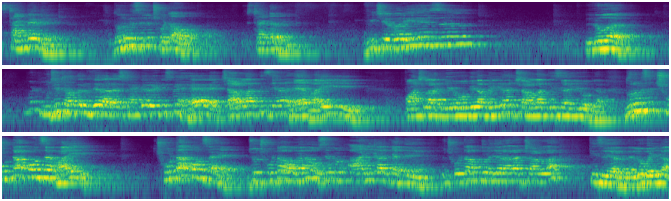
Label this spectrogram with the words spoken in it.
स्टैंडर्ड रेट दोनों में से जो छोटा होगा standard rent whichever is, lower. But मुझे जहाँ तक नज़र आ रहा है स्टैंडर्ड रेट इसमें है। चार लाख तीस हज़ार है भाई। पाँच लाख ये हो गया भैया, चार लाख तीस हज़ार ये हो गया। दोनों में से छोटा कौन सा है भाई? छोटा कौन सा है? जो छोटा होगा ना, उसे हम लोग आर आर कहते हैं। तो छोटा हमको नज़र आ रहा है चार लाख तीस हज़ार रुपया। लो भैया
